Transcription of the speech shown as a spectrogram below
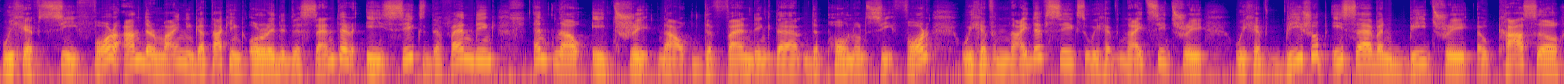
We have c4 undermining attacking already the center, e6 defending and now e3. Now defending the, the pawn on c4. We have knight f6, we have knight c3, we have bishop e7, b3, castle,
